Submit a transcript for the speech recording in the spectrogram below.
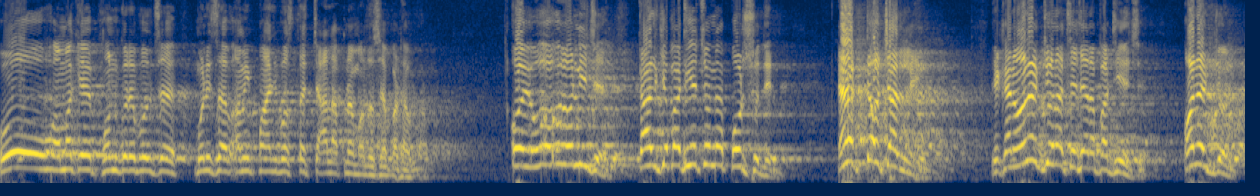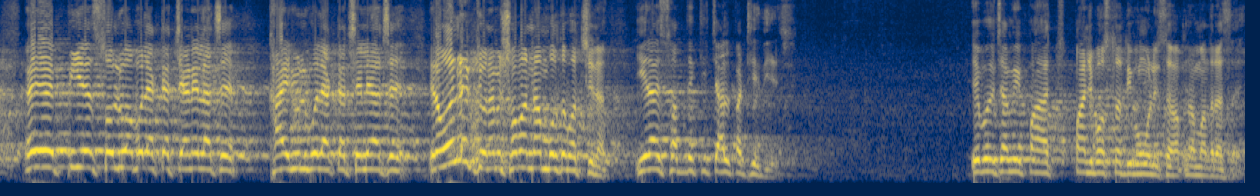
ও আমাকে ফোন করে বলছে, মলি সাহেব, আমি পাঁচ বস্তা চাল আপনার মাদ্রাসায় পাঠাবো। ওই, ও ও নিজে। কালকে পাঠিয়েছো না পরশু দিন একটাও চাল নেই। এখানে অনেকজন আছে যারা পাঠিয়েছে। অনেকজন। এই পিএস সলুয়া বলে একটা চ্যানেল আছে, খাইরুল বলে একটা ছেলে আছে, এরা অনেকজন, আমি সবার নাম বলতে পারছি না। এরাই সব দেখি চাল পাঠিয়ে দিয়েছে? এ বলছে, আমি পাঁচ পাঁচ বস্তা দিব মলি সাহেব আপনার মাদ্রাসায়।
